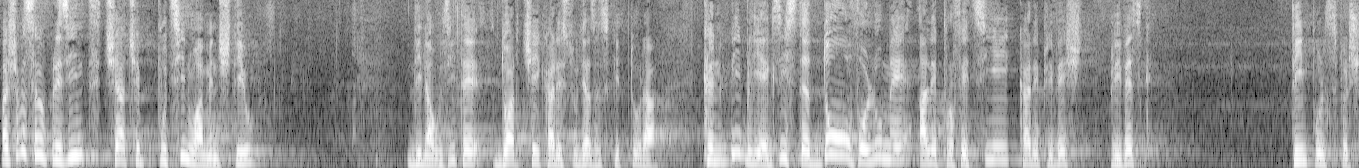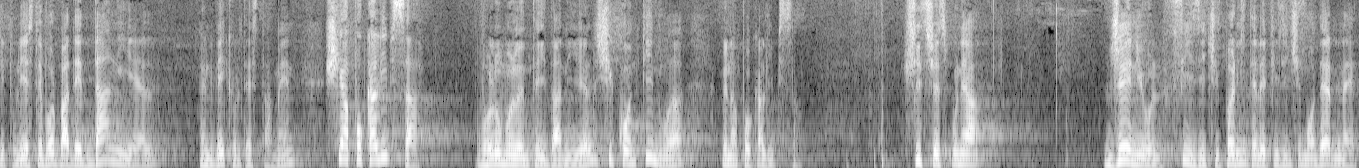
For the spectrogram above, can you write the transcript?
Aș vrea să vă prezint ceea ce puțin oameni știu din auzite, doar cei care studiază Scriptura. Că în Biblie există două volume ale profeției care privești, privesc timpul sfârșitului. Este vorba de Daniel în Vechiul Testament și Apocalipsa, volumul întâi Daniel și continuă în Apocalipsa. Știți ce spunea geniul fizicii, părintele fizicii moderne,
